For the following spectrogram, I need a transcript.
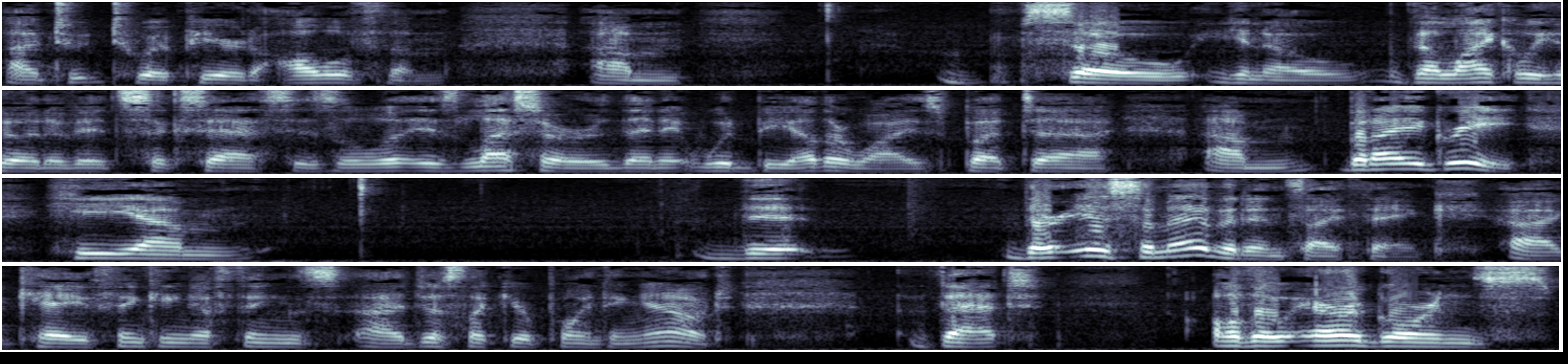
uh, to to appear to all of them. Um, so you know the likelihood of its success is is lesser than it would be otherwise. But uh, um, but I agree. He um, the there is some evidence, I think, uh, Kay, thinking of things uh, just like you're pointing out, that although Aragorn's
